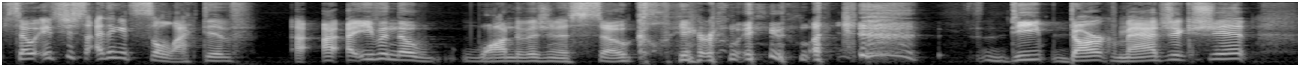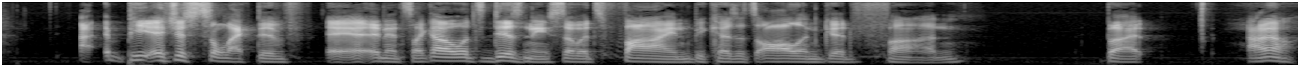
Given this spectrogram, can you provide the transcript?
so it's just I think it's selective. I, I, even though Wandavision is so clearly like deep dark magic shit, it's just selective, and it's like oh, it's Disney, so it's fine because it's all in good fun. But I don't know.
